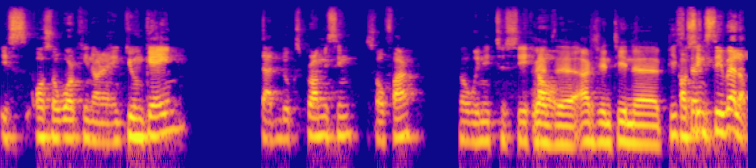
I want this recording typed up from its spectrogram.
is also working on a new game that looks promising so far. So we need to see how the Argentina pista. how things develop.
